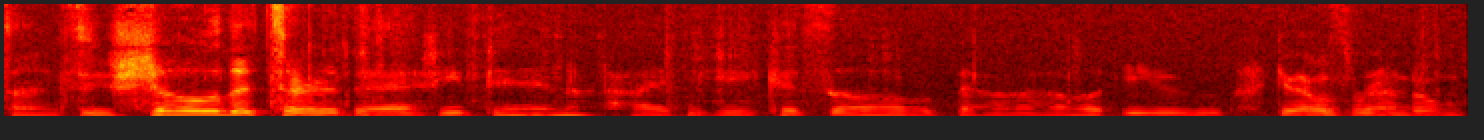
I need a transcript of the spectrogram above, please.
Time to show the turd that he did not hide me, cause all about you. Okay, that was random.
